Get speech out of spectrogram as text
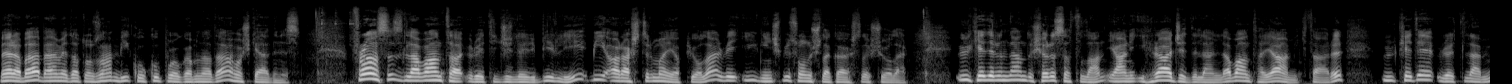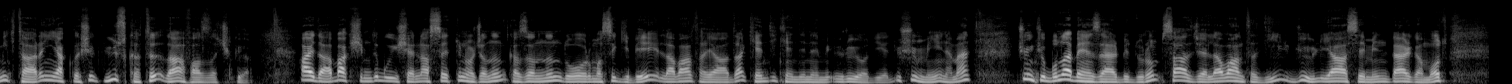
Merhaba ben Vedat Ozan bir koku programına da hoş geldiniz. Fransız Lavanta Üreticileri Birliği bir araştırma yapıyorlar ve ilginç bir sonuçla karşılaşıyorlar. Ülkelerinden dışarı satılan yani ihraç edilen lavanta yağı miktarı ülkede üretilen miktarın yaklaşık 100 katı daha fazla çıkıyor. Hayda bak şimdi bu işe Nasrettin Hoca'nın kazanının doğurması gibi lavanta yağı da kendi kendine mi ürüyor diye düşünmeyin hemen. Çünkü buna benzer bir durum sadece lavanta değil gül, yasemin, bergamot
